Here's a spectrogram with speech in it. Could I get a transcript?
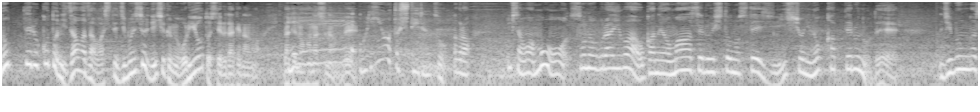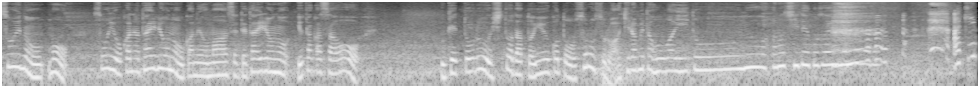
乗ってることにざわざわして自分一人で一生懸命降りようとしてるだけなのだけの話なので、えー、降りようとしてる。そう。だからゆきさんはもうそのぐらいはお金を回せる人のステージに一緒に乗っかってるので自分がそういうのをもうそういうお金を大量のお金を回せて大量の豊かさを受け取る人だということをそろそろ諦めた方がいいという話でございます。諦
